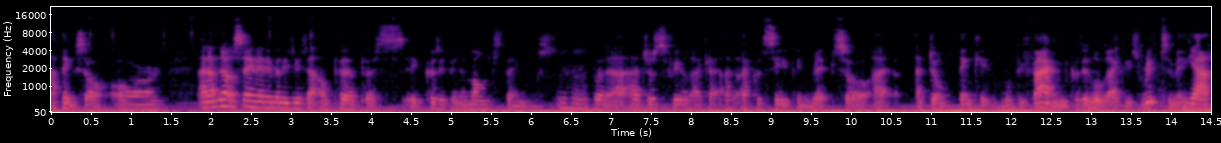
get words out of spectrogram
I think so. Or, and I'm not saying anybody did that on purpose. It could have been amongst things. Mm-hmm. But I, I just feel like I, I, I could see it being ripped. So I, I don't think it will be found because it looked like it's ripped to me. Yeah.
